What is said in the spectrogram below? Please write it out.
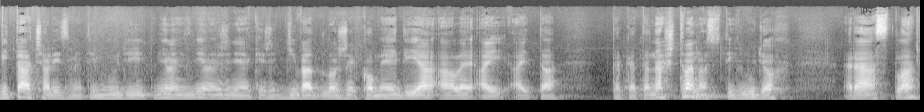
Vytáčali sme tým ľudí, nielen, nielen že nejaké že divadlo, že komédia, ale aj, aj tá, taká tá naštvanosť v tých ľuďoch, rástla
